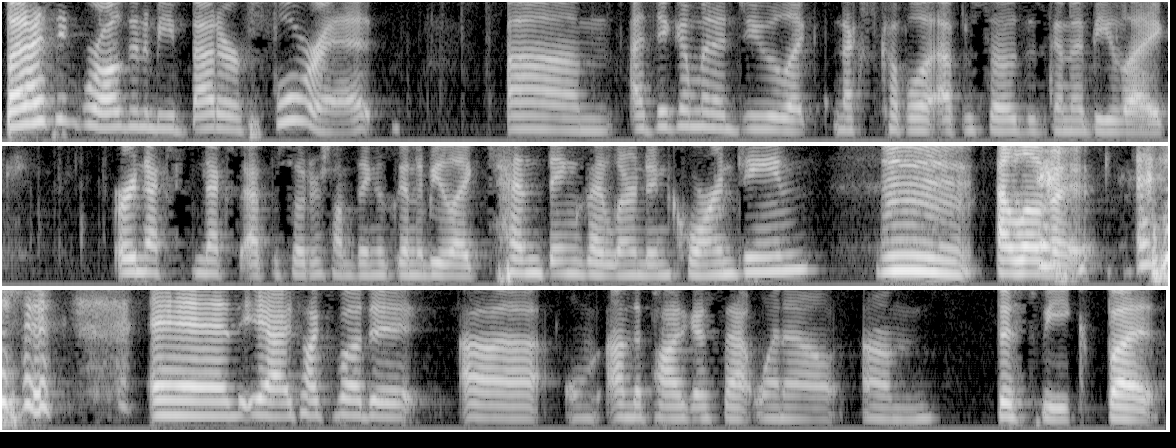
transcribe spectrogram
but I think we're all going to be better for it. Um I think I'm going to do like next couple of episodes is going to be like or next next episode or something is going to be like 10 things I learned in quarantine. Mm, I love it. and yeah, I talked about it uh, on the podcast that went out um, this week. But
